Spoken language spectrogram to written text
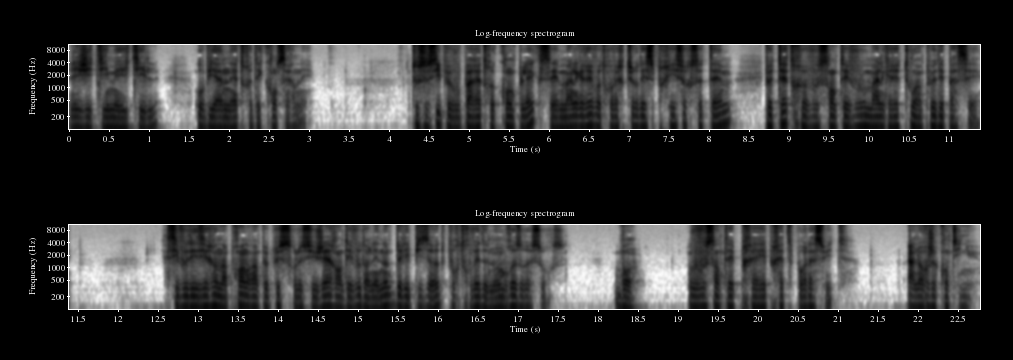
légitimes et utiles, au bien-être des concernés. Tout ceci peut vous paraître complexe et malgré votre ouverture d'esprit sur ce thème, peut-être vous sentez-vous malgré tout un peu dépassé. Si vous désirez en apprendre un peu plus sur le sujet, rendez-vous dans les notes de l'épisode pour trouver de nombreuses ressources. Bon, vous vous sentez prêt et prête pour la suite. Alors je continue.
